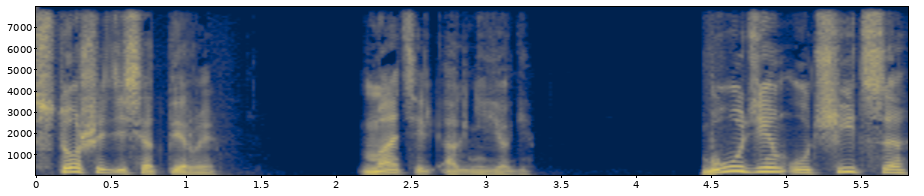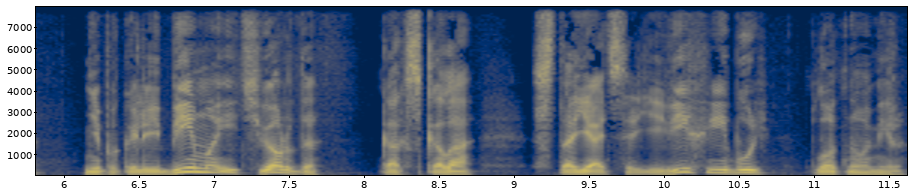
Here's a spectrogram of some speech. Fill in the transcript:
161. Матерь Агни-йоги. Будем учиться непоколебимо и твердо, как скала, стоять среди вихрей и бурь плотного мира.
